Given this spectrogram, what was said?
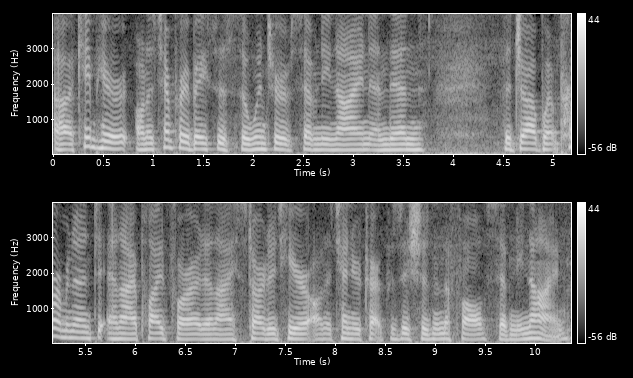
uh, came here on a temporary basis the winter of 79 and then the job went permanent and I applied for it and I started here on a tenure track position in the fall of 79.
